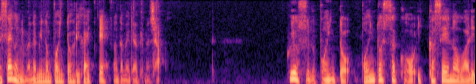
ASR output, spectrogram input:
最後に学びのポイントを振り返ってまとめておきましょう。付与するポイント、ポイント施策を一過性の割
